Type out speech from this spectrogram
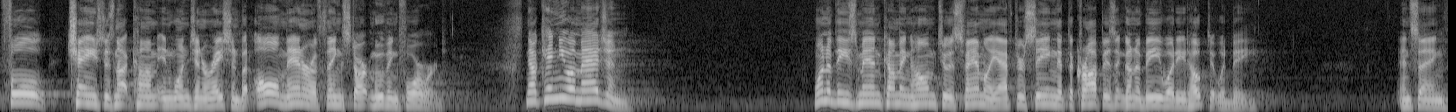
full change does not come in one generation, but all manner of things start moving forward. Now, can you imagine one of these men coming home to his family after seeing that the crop isn't going to be what he'd hoped it would be and saying,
